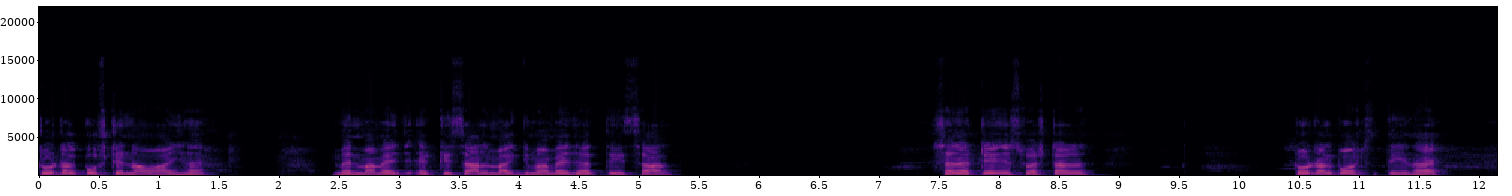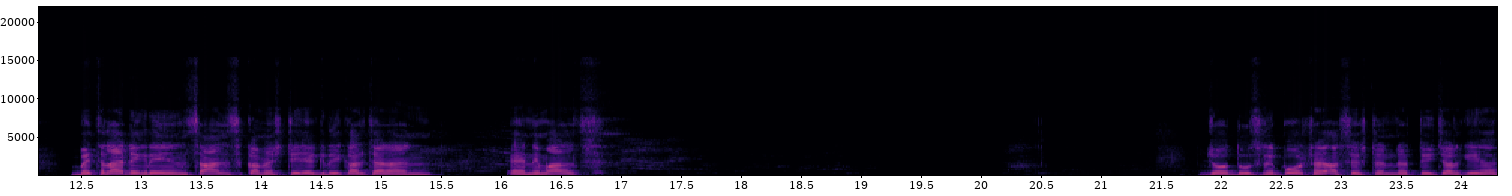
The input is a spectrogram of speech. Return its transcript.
टोटल पोस्टें नौ आई हैं। मिनिमम एज इक्कीस साल, मैक्सिमम एज है तीस साल। सेनेटरी इंस्पेक्टर। टोटल पोस्ट तीन है। Bachelor degree in science, chemistry, agriculture and animals. जो दूसरी पोस्ट है, असिस्टेंट टीचर की है।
